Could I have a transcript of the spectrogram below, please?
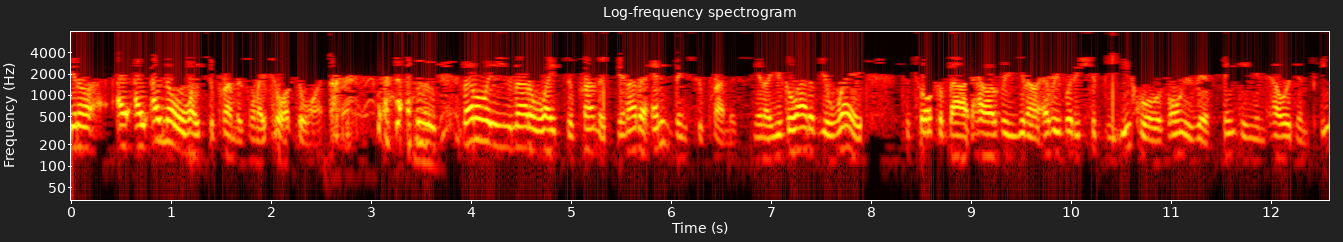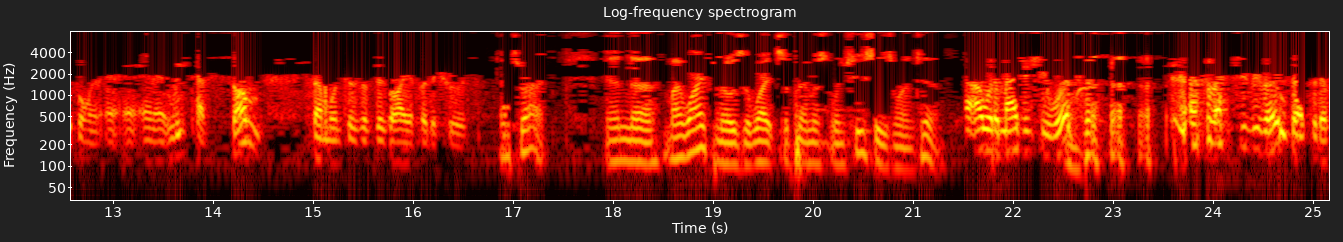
You know, I, I, I know a white supremacist when I talk to one. I mean, not only are you not a white supremacist, you're not a anything supremacist. You know, you go out of your way to talk about how every, you know, everybody should be equal as long as they're thinking, intelligent people and, and, and at least have some semblances of desire for the truth. That's right. And uh, my wife knows a white supremacist when she sees one too. I would imagine she would. I imagine she'd be very sensitive.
